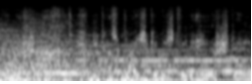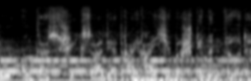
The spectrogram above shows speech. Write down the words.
Eine Schlacht, die das Gleichgewicht wiederherstellen und das Schicksal der drei Reiche bestimmen würde.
